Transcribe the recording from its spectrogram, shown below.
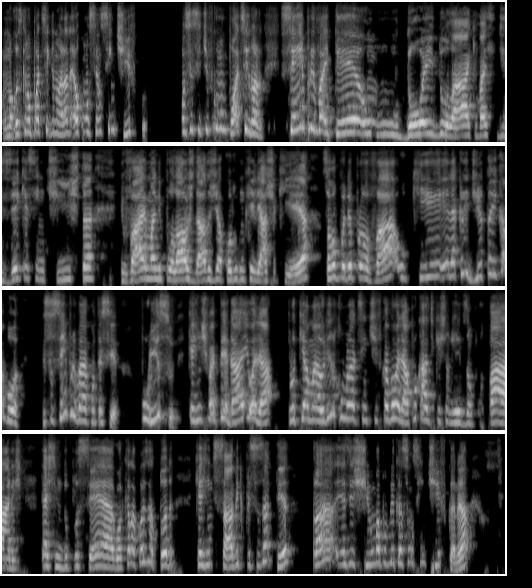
uma coisa que não pode ser ignorada é o consenso científico. O consenso científico não pode ser ignorado. Sempre vai ter um, um doido lá que vai dizer que é cientista e vai manipular os dados de acordo com o que ele acha que é, só para poder provar o que ele acredita e acabou. Isso sempre vai acontecer. Por isso que a gente vai pegar e olhar para que a maioria da comunidade científica vai olhar, por causa de questão de revisão por pares, teste em duplo cego, aquela coisa toda que a gente sabe que precisa ter para existir uma publicação científica, né?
